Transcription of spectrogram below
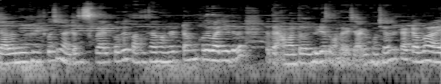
যারা নিউ ভিজিট করছে সাবস্ক্রাইব করবে পাঁচ হাজার হান্ড্রেড টাউন করে বাড়িয়ে দেবে। তাতে আমার দেওয়া ভিডিও তোমাদের কাছে আগে আসবে টাটা বাই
